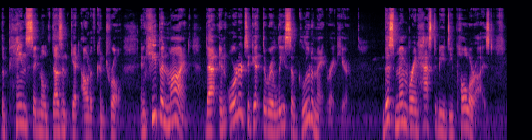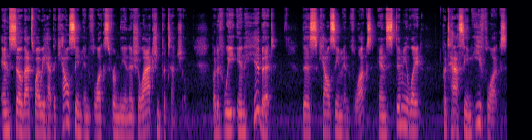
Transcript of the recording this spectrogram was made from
the pain signal doesn't get out of control. And keep in mind that in order to get the release of glutamate right here, this membrane has to be depolarized. And so that's why we have the calcium influx from the initial action potential. But if we inhibit this calcium influx and stimulate potassium efflux,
